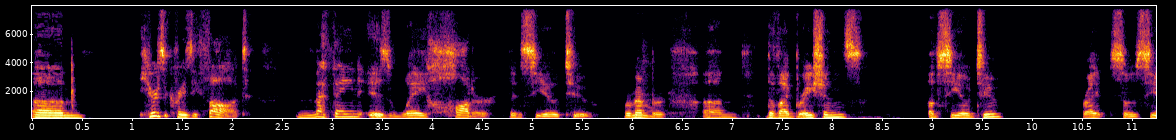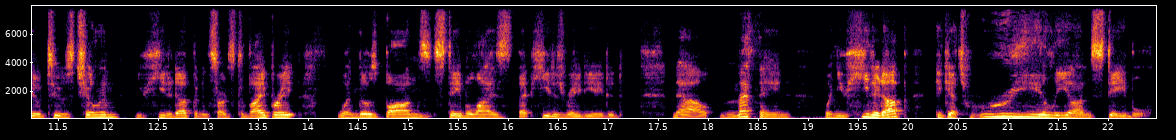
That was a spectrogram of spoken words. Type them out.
Um, here's a crazy thought methane is way hotter than CO2. Remember, um, the vibrations of CO2, right? So CO2 is chilling, you heat it up and it starts to vibrate. When those bonds stabilize, that heat is radiated. Now, methane, when you heat it up, it gets really unstable.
